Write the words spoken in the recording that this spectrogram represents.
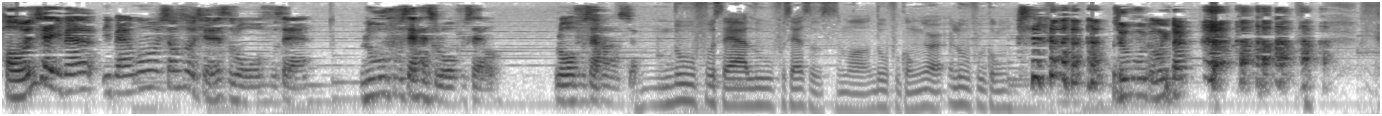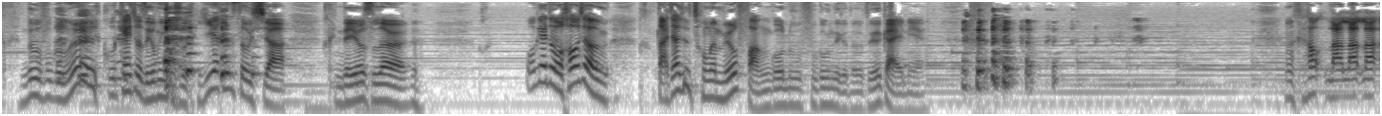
泡温泉一般一般，我小时候去的是罗浮山，卢浮山还是罗浮山哦？罗浮山好像是。卢浮山，卢浮山是什么？卢浮公园儿，卢浮宫，卢浮公园。卢浮公园儿，我感觉这个名字也很熟悉啊。那又是哪儿？我感觉我好像大家就从来没有放过卢浮宫这个东这个概念。嗯，好，那那那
